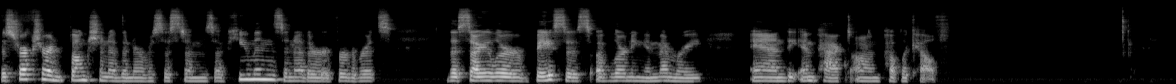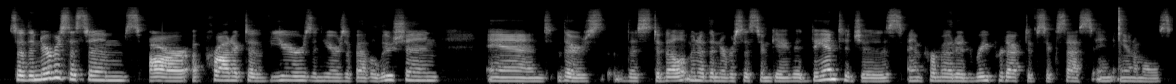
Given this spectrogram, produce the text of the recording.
the structure and function of the nervous systems of humans and other vertebrates, the cellular basis of learning and memory, and the impact on public health. So the nervous systems are a product of years and years of evolution and there's this development of the nervous system gave advantages and promoted reproductive success in animals.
